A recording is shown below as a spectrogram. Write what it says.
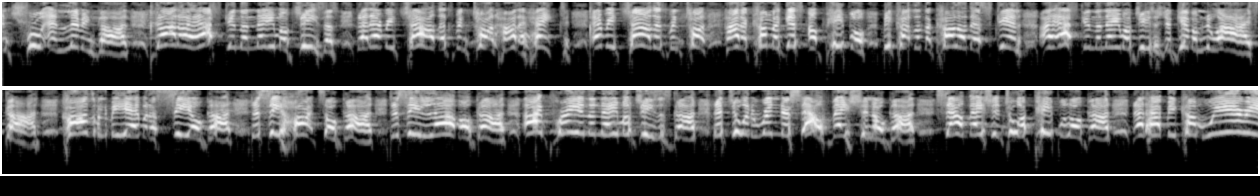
and true and living God. God, I ask in the name of Jesus that every child that's been taught how to hate, every child that's been taught how to come against a people because of the color I ask in the name of Jesus you give them new eyes, God. Cause them to be able to see, oh God, to see hearts, oh God, to see love, oh God. I pray in the name of Jesus, God, that you would render salvation, oh God, salvation to a people, oh God, that have become weary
